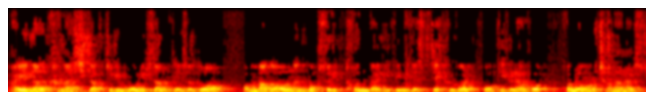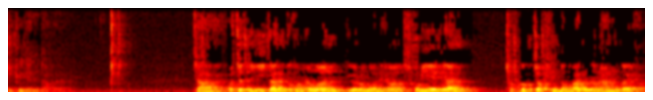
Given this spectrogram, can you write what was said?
아이는 강한 시각적인 몰입 상태에서도 엄마가 오는 목소리 톤과 리듬이 됐을 때 그걸 포기를 하고 호명으로 전환할 수 있게 된다고요. 자, 어쨌든 2단계 호명은 이런 거네요. 소리에 대한 적극적 행동 반응을 하는 거예요.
